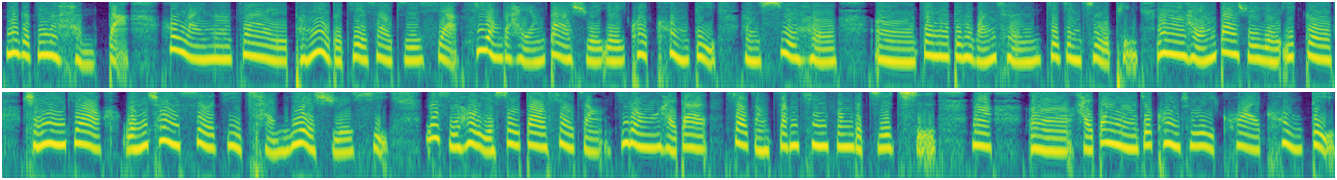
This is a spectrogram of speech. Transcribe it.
那个真的很大。后来呢，在朋友的介绍之下，基隆的海洋大学有一块空地，很适合呃在那边完成这件作品。那海洋大学有一个全名叫文创设计产业学系，那时候也受到校长基隆海大校长张清峰的支持。那呃海大呢就空出一块空地，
